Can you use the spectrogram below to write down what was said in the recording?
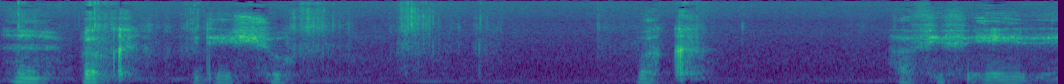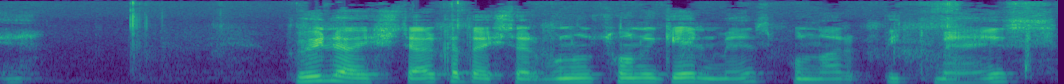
Heh, bak bir de şu. Bak. Hafif eğri. Böyle işte arkadaşlar bunun sonu gelmez. Bunlar bitmez.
